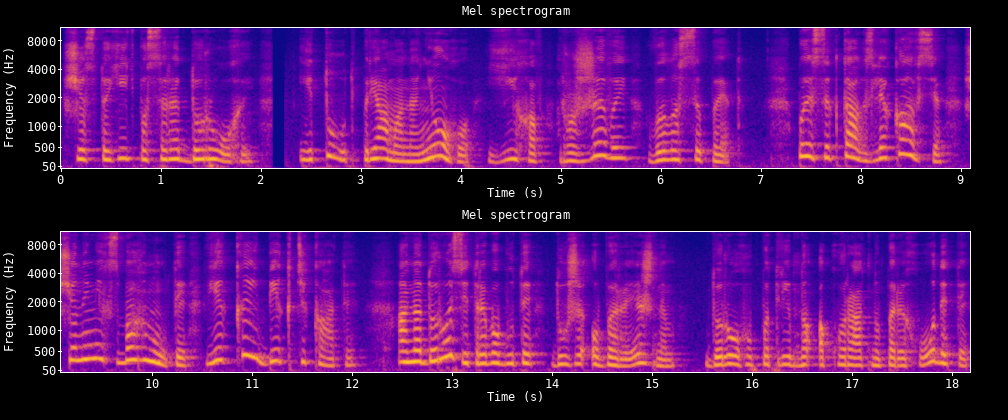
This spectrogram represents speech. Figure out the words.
що стоїть посеред дороги, і тут прямо на нього їхав рожевий велосипед. Песик так злякався, що не міг збагнути, в який бік тікати. А на дорозі треба бути дуже обережним. Дорогу потрібно акуратно переходити,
